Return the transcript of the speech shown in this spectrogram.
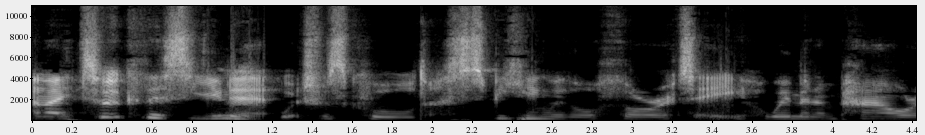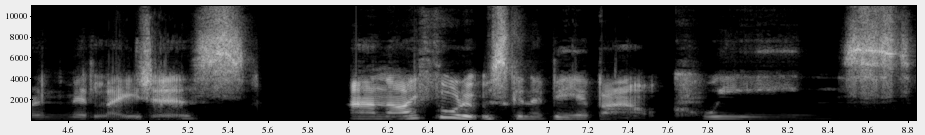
And I took this unit, which was called Speaking with Authority Women and Power in the Middle Ages. And I thought it was going to be about queens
